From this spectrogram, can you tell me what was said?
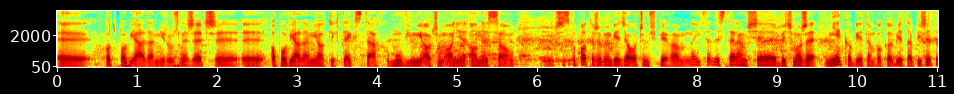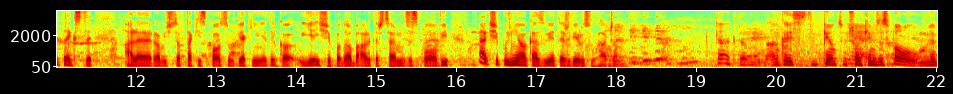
E, podpowiada mi różne rzeczy, e, opowiada mi o tych tekstach, mówi mi o czym one, one są. Wszystko po to, żebym wiedział o czym śpiewam. No i wtedy staram się być może nie kobietą, bo kobieta pisze te teksty, ale robić to w taki sposób, w jaki nie tylko jej się podoba, ale też całemu zespołowi, a jak się później okazuje też wielu słuchaczom. Tak, to Anka jest piątym członkiem zespołu. My,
